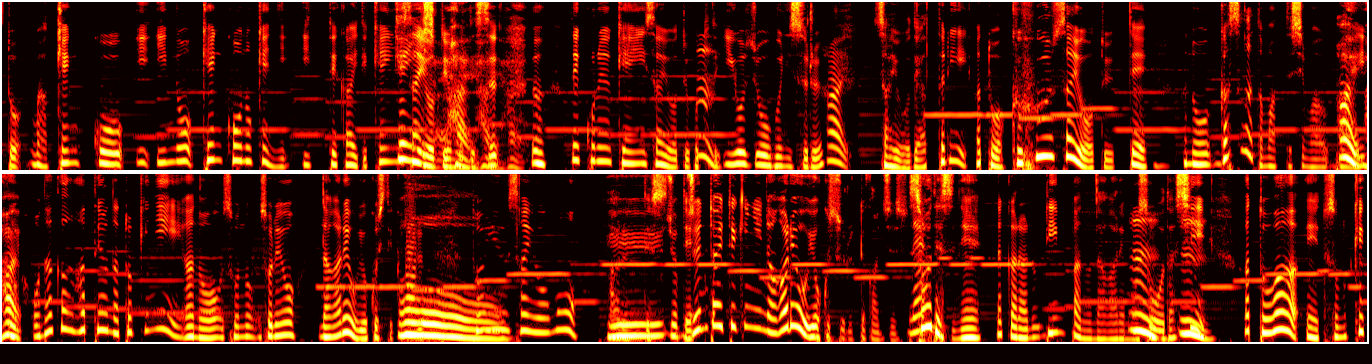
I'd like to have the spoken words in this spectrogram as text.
あと、まあ、健康、胃の、健康の健に胃って書いて、健胃作用というんです。うん。で、これが健胃作用ということで、胃を丈夫にする作用であったり、あとは工夫作用といって、あの、ガスが溜まってしまうはいはい、お腹が張ったような時に、あの、その、それを流れを良くしてくれるという作用もあるんですじゃ全体的に流れを良くするって感じですね。そうですね。だから、リンパの流れもそうだし、うんうん、あとは、えっ、ー、と、その血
